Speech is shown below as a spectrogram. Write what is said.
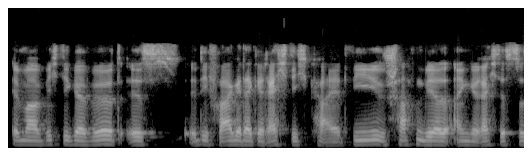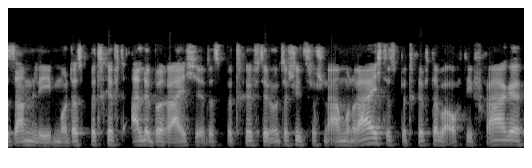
immer wichtiger wird, ist die Frage der Gerechtigkeit. Wie schaffen wir ein gerechtes Zusammenleben? Und das betrifft alle Bereiche. Das betrifft den Unterschied zwischen Arm und Reich. Das betrifft aber auch die Frage,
